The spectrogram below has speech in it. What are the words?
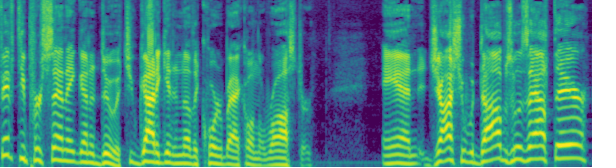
50% ain't going to do it. You've got to get another quarterback on the roster. And Joshua Dobbs was out there.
